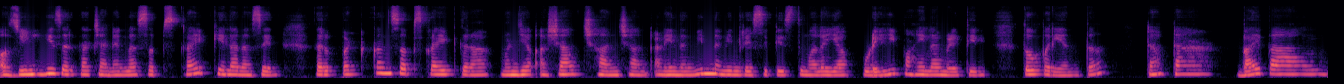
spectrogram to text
अजूनही जर का चॅनलला सबस्क्राईब केला नसेल, तर पटकन सबस्क्राईब करा. म्हणजे अशा छान-छान आणि नवीन-नवीन रेसिपीज तुम्हाला यापुढेही पाहायला मिळतील. तोपर्यंत टाटा, Bye-bye!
